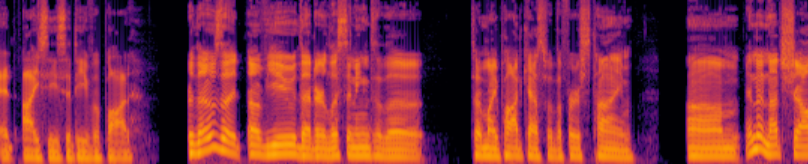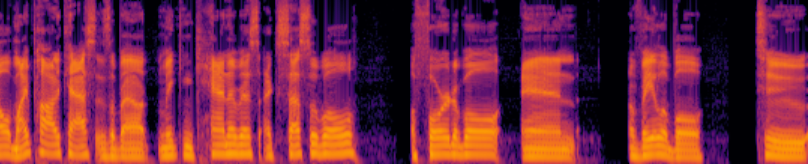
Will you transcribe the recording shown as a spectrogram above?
at IC Sativa Pod. For those of you that are listening to the to my podcast for the first time, um, in a nutshell, my podcast is about making cannabis accessible, affordable, and available to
